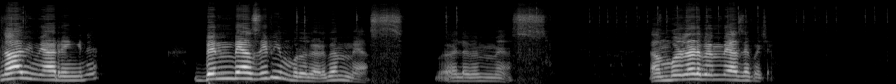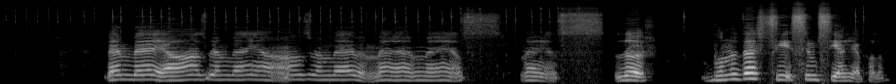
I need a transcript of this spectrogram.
Ne yapayım yer rengini? Bembeyaz yapayım buraları bembeyaz. Böyle bembeyaz. Ben buraları bembeyaz yapacağım. Bembeyaz, bembeyaz, bembe, bembeyaz, beyaz. Dur. Bunu da si simsiyah yapalım.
